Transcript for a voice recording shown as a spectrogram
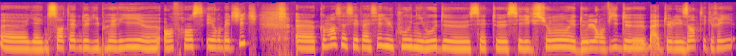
il y a une centaine de librairies en France et en Belgique. comment ça s'est passé du coup au niveau de cette sélection et de l'envie de, bah, de les intégrer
